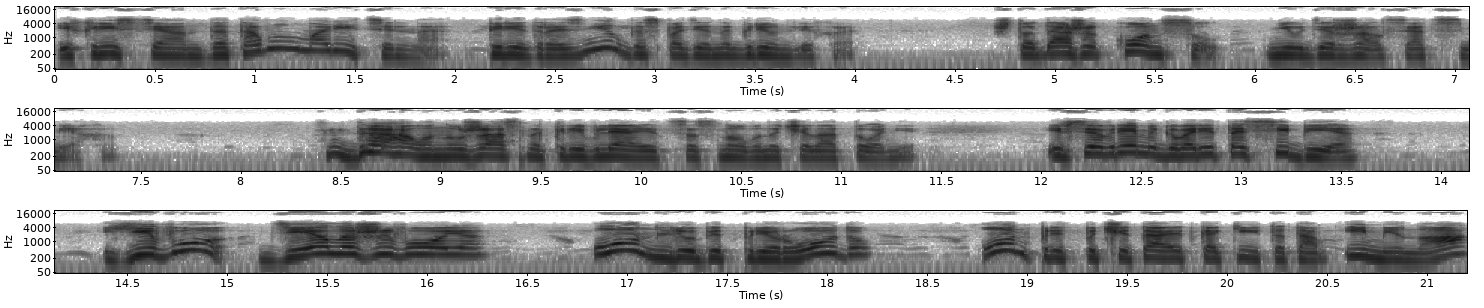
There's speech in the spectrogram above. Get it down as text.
И Христиан до того уморительно передразнил господина Грюнлиха, что даже консул не удержался от смеха. «Да, он ужасно кривляется», — снова начала Тони, «и все время говорит о себе. Его дело живое, он любит природу, он предпочитает какие-то там имена,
